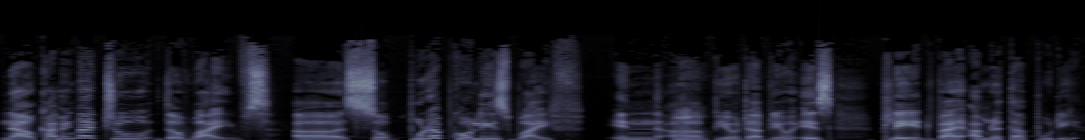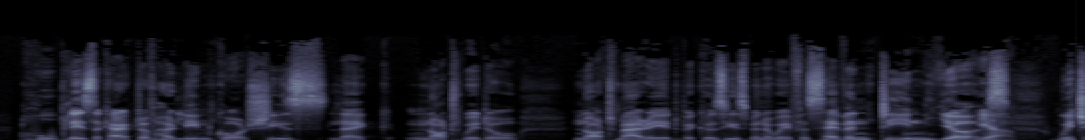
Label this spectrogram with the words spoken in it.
Now, coming back to the wives. Uh, so, Purab Kohli's wife in uh, POW is played by Amrita Puri, who plays the character of Harleen Kaur. She's like not widow, not married because he's been away for 17 years. Yeah. Which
